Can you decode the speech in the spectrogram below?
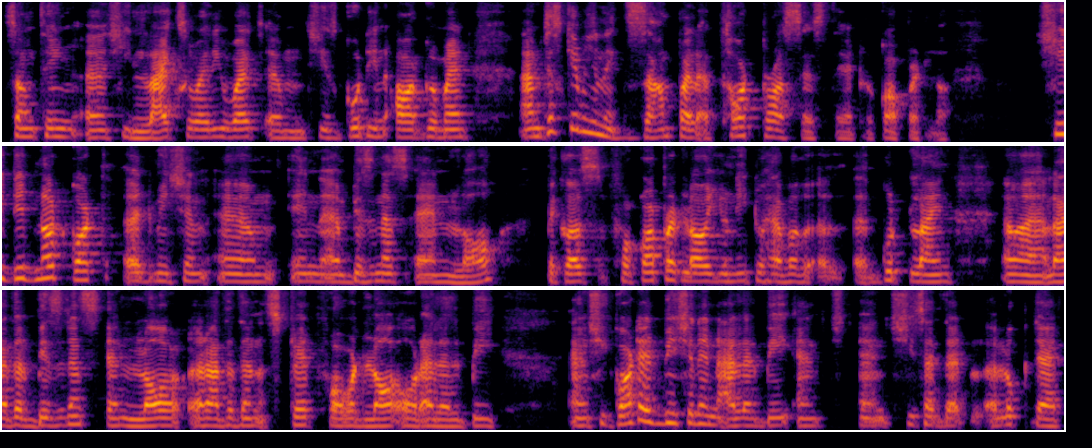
something uh, she likes very much. Um, she's good in argument. I'm just giving an example, a thought process there to corporate law. She did not got admission um, in uh, business and law because for corporate law you need to have a, a good line, uh, rather business and law rather than straightforward law or LLB. And she got admission in LLB, and and she said that uh, look that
